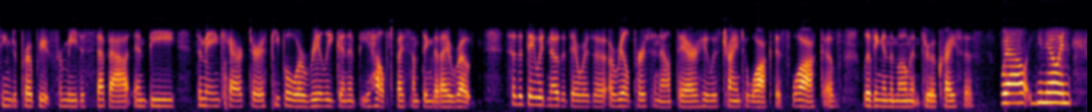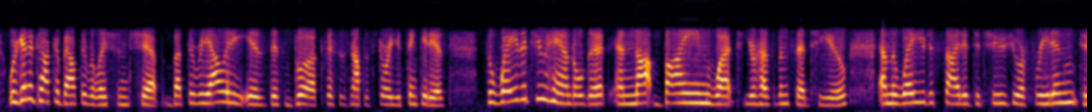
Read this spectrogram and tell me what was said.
seemed appropriate for me to step out and be the main character if people were really going to be helped by something that I wrote so that they would know that there was a, a real person out there who was trying to walk this walk of living in the moment through a crisis. Well, you know, and we're going to talk about the relationship, but the reality is this book, this is not the story you think it is. The way that you handled it and not buying what your husband said to you, and the way you decided to choose your freedom, to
